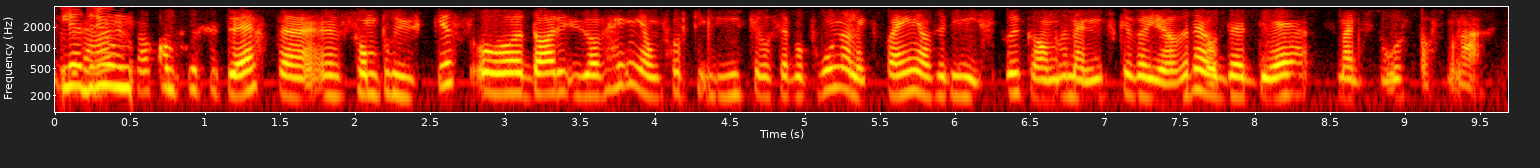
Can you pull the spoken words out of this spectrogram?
Leder det er snakk om prostituerte eh, som brukes, og da er det uavhengig om folk liker å se på porno eller ikke. Poenget altså de misbruker andre mennesker ved å gjøre det, og det er det som er det store spørsmålet her.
